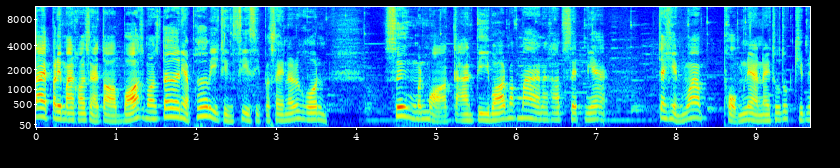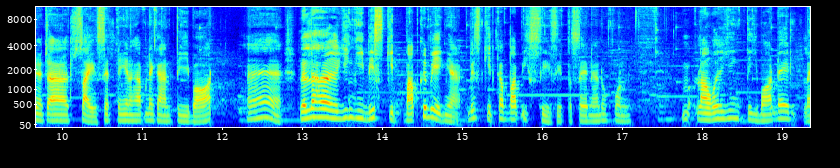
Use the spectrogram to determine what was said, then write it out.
ได้ปริมาณความเสียหายต่อบอสมอนสเตอร์เนี่ยเพิ่มอีกถึง 40%นะทุกคน ซึ่งมันเหมาะกับการตีบอสมากๆนะครับเซตเนี้ยจะเห็นว่าผมเนี่ยในทุกๆคลิปเนี่ยจะใส่เซตนี้นะครับในการตีบอสอ่าแล้วถ้าเรายิ่งมีบิสกิตบัฟขึ้นไปอีกเนี่ยบิสกิตก็บัฟอีก 40%นะทุกคน เราก็จะยิ่งตีบอสได้แร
